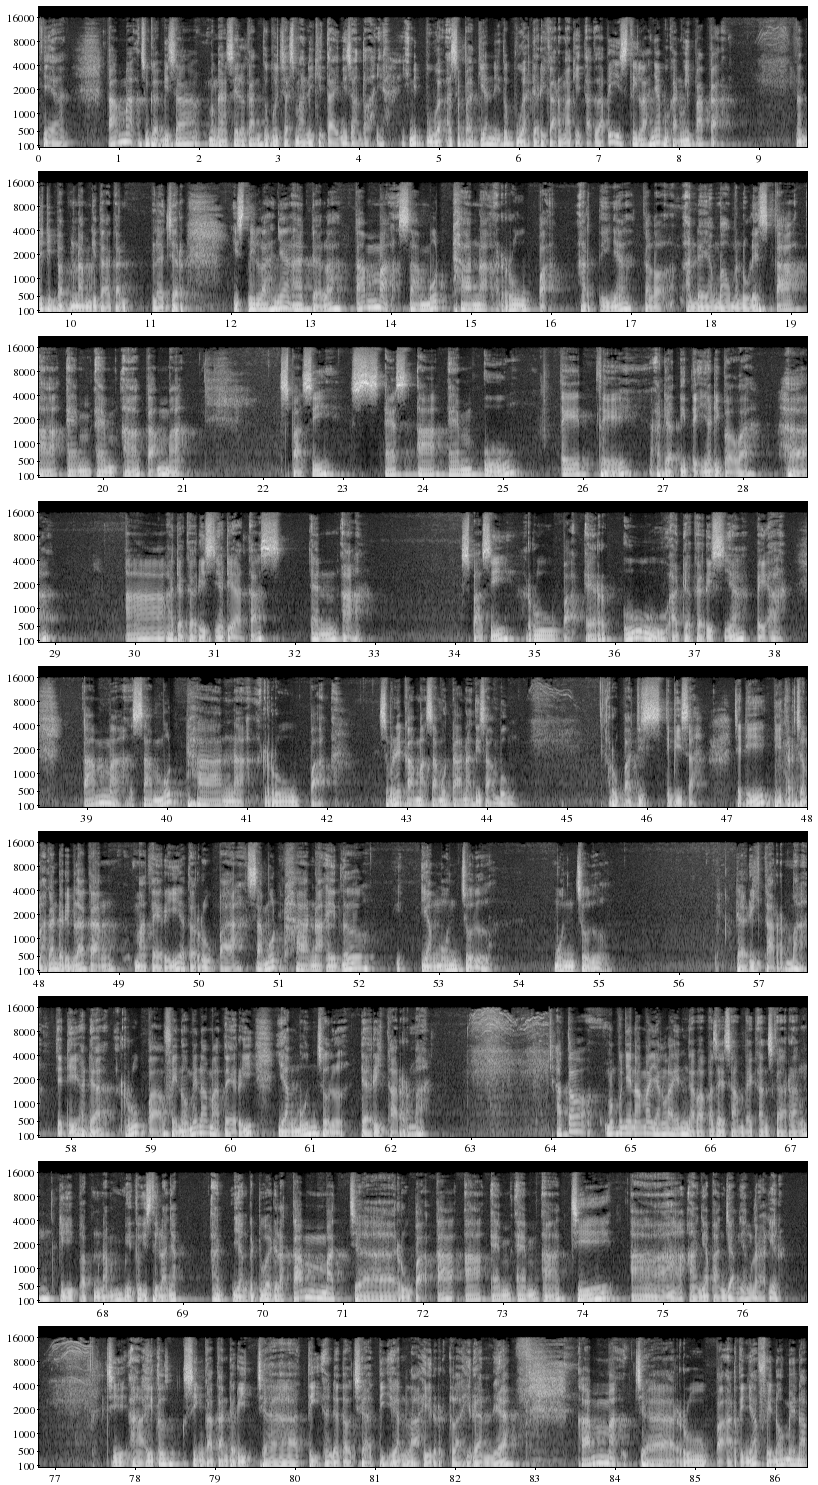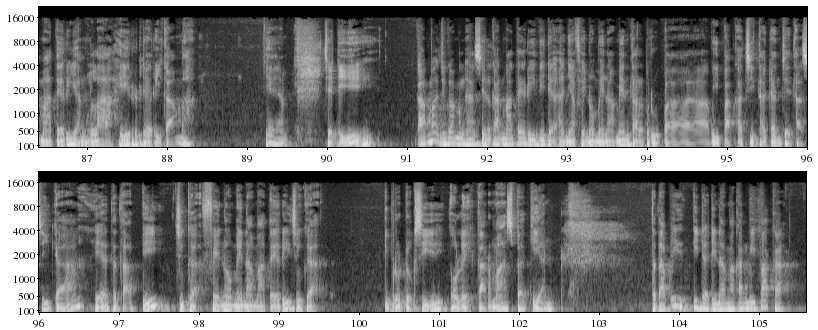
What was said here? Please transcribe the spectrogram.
Ya tamak juga bisa menghasilkan tubuh jasmani kita ini contohnya. Ini buah sebagian itu buah dari karma kita tapi istilahnya bukan wipaka. Nanti di bab 6 kita akan belajar. Istilahnya adalah tamak samudhana rupa artinya kalau anda yang mau menulis K A M M A kama spasi S A M U T T ada titiknya di bawah H A ada garisnya di atas, NA. Spasi rupa RU ada garisnya PA. Kama samudhana rupa. Sebenarnya kama samudhana disambung. Rupa dipisah. Jadi diterjemahkan dari belakang materi atau rupa, samudhana itu yang muncul. Muncul dari karma. Jadi ada rupa fenomena materi yang muncul dari karma. Atau mempunyai nama yang lain nggak apa-apa saya sampaikan sekarang di bab 6 itu istilahnya yang kedua adalah kamaja rupa K A M M A J A A-nya panjang yang terakhir. J A itu singkatan dari jati. Anda tahu jati kan lahir kelahiran ya. Kama jarupa artinya fenomena materi yang lahir dari kama. Ya. Jadi Kama juga menghasilkan materi tidak hanya fenomena mental berupa wipaka cita dan cetasika ya tetapi juga fenomena materi juga diproduksi oleh karma sebagian. Tetapi tidak dinamakan wipaka.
